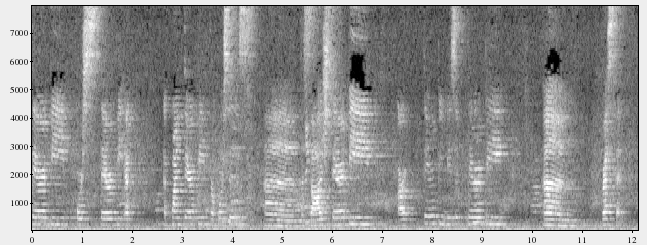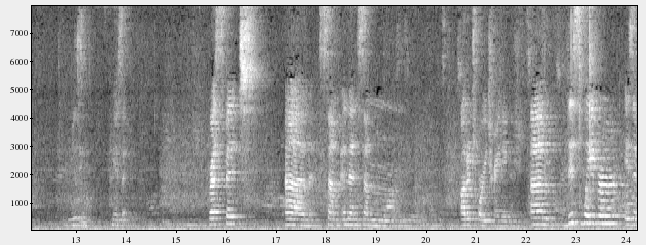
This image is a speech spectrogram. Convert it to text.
therapy, horse therapy, equ- equine therapy for horses, um, massage therapy, art therapy, music therapy, um, respite, Music. Music. Respite, um, some, and then some auditory training. Um, this waiver is a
